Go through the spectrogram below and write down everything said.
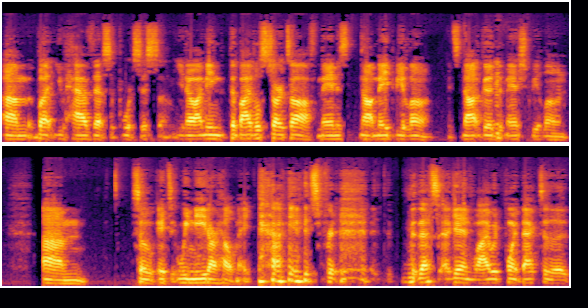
um, but you have that support system. You know, I mean, the Bible starts off, man is not made to be alone. It's not good that man should be alone. Um, so it's we need our helpmate. I mean, it's pretty. That's again why I would point back to the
